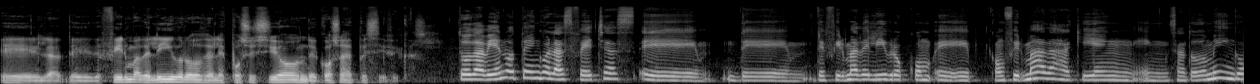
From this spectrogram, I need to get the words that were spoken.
eh, de, firma de libros, de la exposición, de cosas específicas. Todavía no tengo las fechas de, firma de libro confirmadas aquí en, Santo Domingo,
